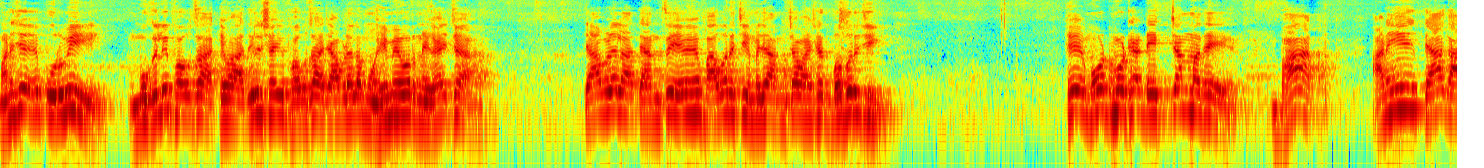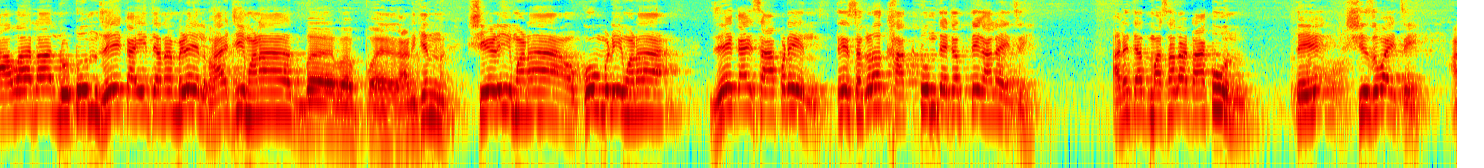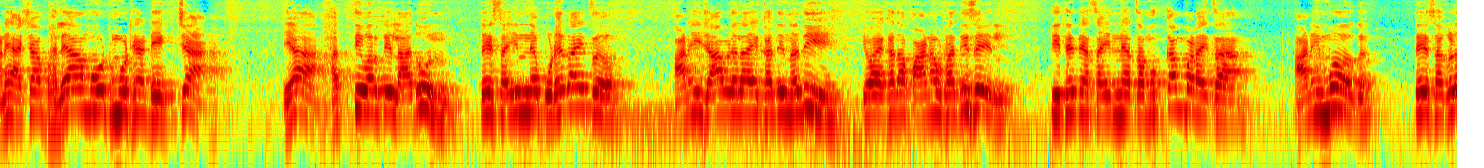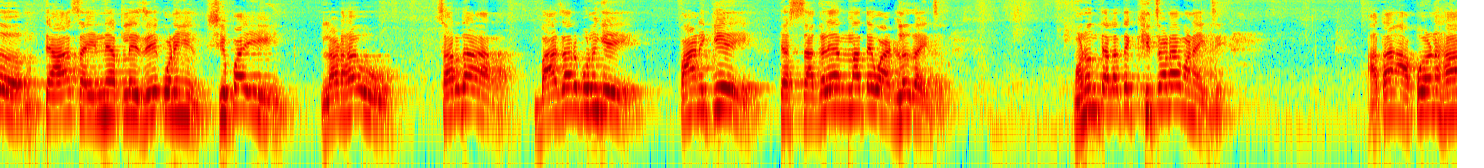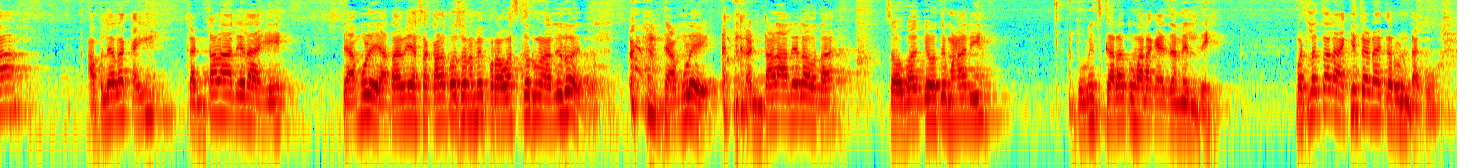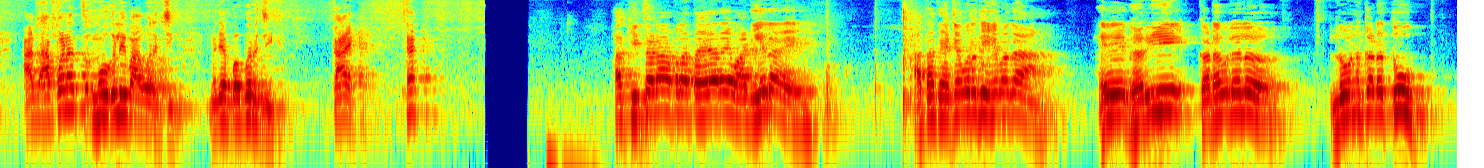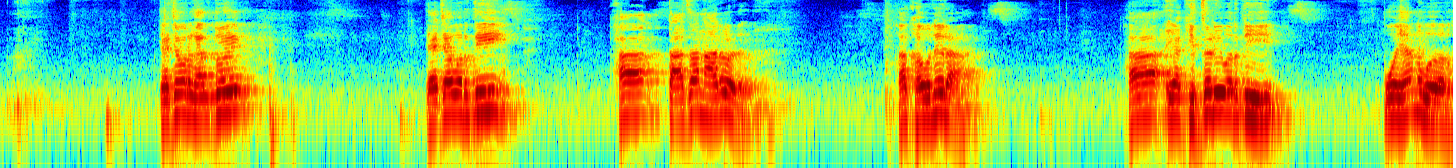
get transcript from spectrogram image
म्हणजे पूर्वी मुघली फौजा किंवा आदिलशाही फौजा ज्या वेळेला मोहिमेवर निघायच्या त्यावेळेला त्यांचे बावरची म्हणजे आमच्या भाषेत बबरजी हे मोठमोठ्या डेकच्यांमध्ये भात आणि त्या गावाला लुटून जे काही त्यांना मिळेल भाजी म्हणा ब ब- प- आणखीन शेळी म्हणा कोंबडी म्हणा जे काही सापडेल ते सगळं खाकटून त्याच्यात ते घालायचे. आणि त्यात मसाला टाकून ते शिजवायचे. आणि अशा भल्या मोठमोठ्या डेकच्या या हत्तीवरती लादून ते सैन्य पुढे जायचं. आणि ज्या वेळेला एखादी नदी किंवा एखादा पाणवठा दिसेल तिथे त्या सैन्याचा मुक्काम पडायचा. आणि मग ते सगळं त्या सैन्यातले जे कोणी शिपाई लढाऊ सरदार बाजार बुणगे पाणके त्या सगळ्यांना ते वाढलं जायचं. म्हणून त्याला ते खिचडा म्हणायचे. आता आपण हा आपल्याला काही कंटाळा आलेला आहे. त्यामुळे आता मी सकाळपासून आम्ही प्रवास करून आलेलो आहेत त्यामुळे कंटाळा आलेला होता. सौभाग्यवती म्हणाली तुम्हीच करा तुम्हाला काय जमेल ते. म्हटलं चला खिचडा करून टाकू. आज आपणच मोगली बावरची म्हणजे बबरजी. काय? हा खिचडा आपला तयार आहे वाढलेला आहे. आता त्याच्यावरती हे बघा. हे घरी कढवलेलं लोणकड तूप त्याच्यावर घालतोय. त्याच्यावरती हा ताजा नारळ हा खवलेला हा या खिचडीवरती पोह्यांवर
